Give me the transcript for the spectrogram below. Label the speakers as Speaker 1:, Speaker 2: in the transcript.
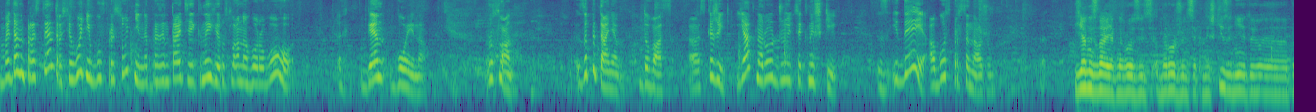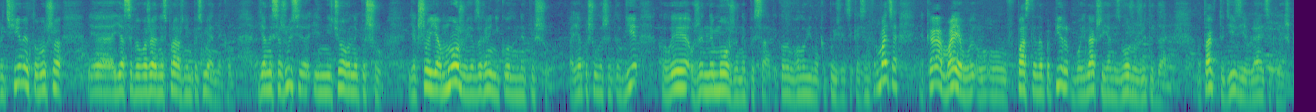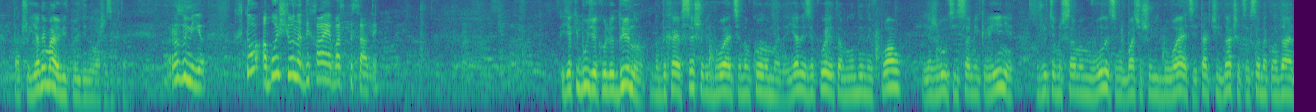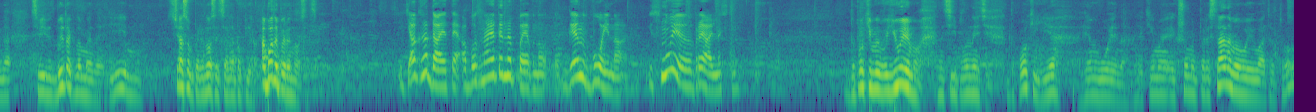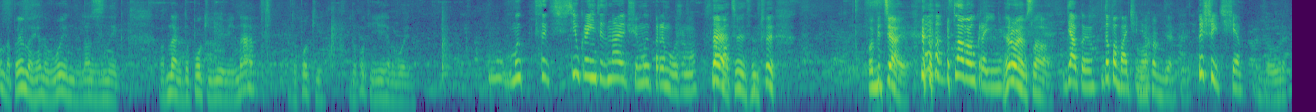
Speaker 1: Майдан прес-центр сьогодні був присутній на презентації книги Руслана Горового Ген воїна. Руслан, запитання до вас. Е, Скажіть, як народжуються книжки? З ідеї або з персонажу?
Speaker 2: Я не знаю, як народжуються, народжуються книжки з однієї е, причини, тому що е, я себе вважаю несправжнім письменником. Я не сажуся і нічого не пишу. Якщо я можу, я взагалі ніколи не пишу. А я пишу лише тоді, коли вже не можу не писати, коли в голові накопичується якась інформація, яка має впасти на папір, бо інакше я не зможу жити далі. Отак тоді з'являється книжка. Так що я не маю відповіді на ваше запитання.
Speaker 1: Розумію. Хто або що надихає вас писати?
Speaker 2: Як і будь-яку людину, надихає все, що відбувається навколо мене. Я не з якої там луни не впав. Я живу в цій самій країні, хожу тими ж самими вулицями, бачу, що відбувається, і так чи інакше це все накладає на свій відбиток на мене і з часом переноситься на папір. Або не переноситься.
Speaker 1: Як гадаєте, або знаєте напевно, ген воїна існує в реальності?
Speaker 2: Допоки ми воюємо на цій планеті, допоки є ген воїна. Ми, якщо ми перестанемо воювати, то напевно ген воїн у нас зник. Однак, допоки є війна, допоки, допоки є ген воїна.
Speaker 1: Ну, ми це, всі українці знають, що ми переможемо.
Speaker 2: Е, це, це, обіцяю.
Speaker 1: Слава Україні!
Speaker 2: Героям слава!
Speaker 1: Дякую, до побачення.
Speaker 2: Вам дякую.
Speaker 1: Пишіть ще.
Speaker 2: Добре.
